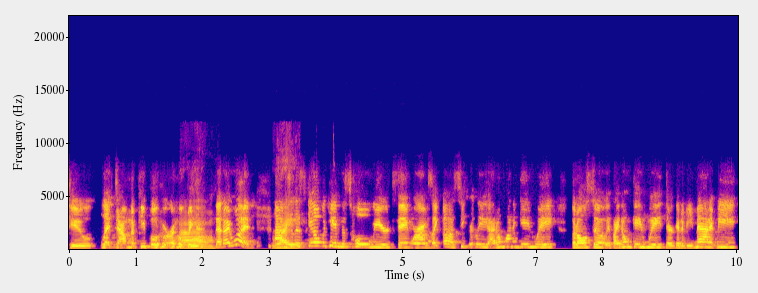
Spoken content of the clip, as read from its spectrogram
to let down the people who were hoping oh, that I would. Right. Um, so the scale became this whole weird thing where I was like, oh, secretly, I don't want to gain weight, but also if I don't gain weight, they're going to be mad at me.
